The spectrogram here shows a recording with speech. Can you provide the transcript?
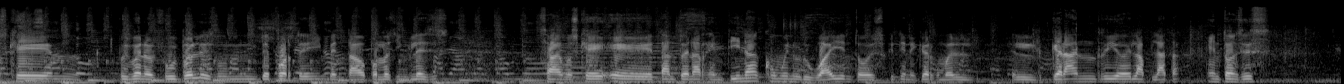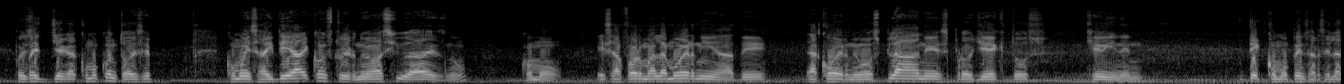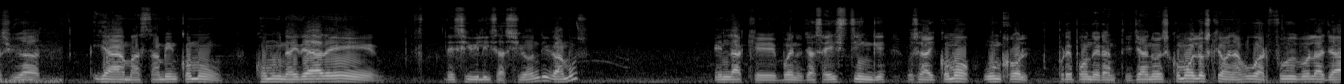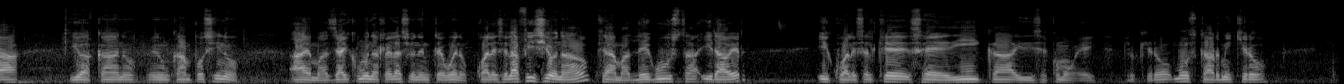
Digamos que, mm, pues bueno, el fútbol es un deporte inventado por los ingleses. Sabemos que eh, tanto en Argentina como en Uruguay, en todo eso que tiene que ver como el, el gran río de la Plata. Entonces, pues, pues llega como con todo ese como esa idea de construir nuevas ciudades no como esa forma la modernidad de, de acoger nuevos planes proyectos que vienen de cómo pensarse la ciudad y además también como como una idea de, de civilización digamos en la que bueno ya se distingue o sea hay como un rol preponderante ya no es como los que van a jugar fútbol allá y bacano en un campo sino Además ya hay como una relación entre, bueno, cuál es el aficionado que además le gusta ir a ver y cuál es el que se dedica y dice como, hey, yo quiero mostrarme, quiero,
